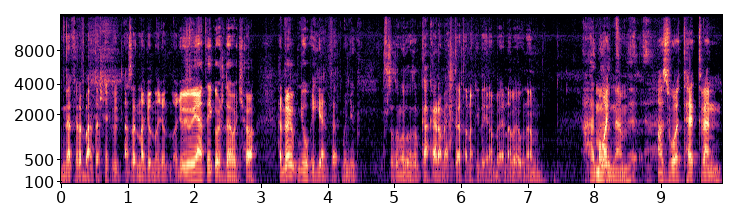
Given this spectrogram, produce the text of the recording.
neféle bántás nélkül ez egy nagyon-nagyon-nagyon jó játékos, de hogyha, hát meg jó, igen, tehát mondjuk most azon gondolkozom, Kakára megtelt annak idején a Bernabeu, nem? Hát Majdnem. Az volt 70,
